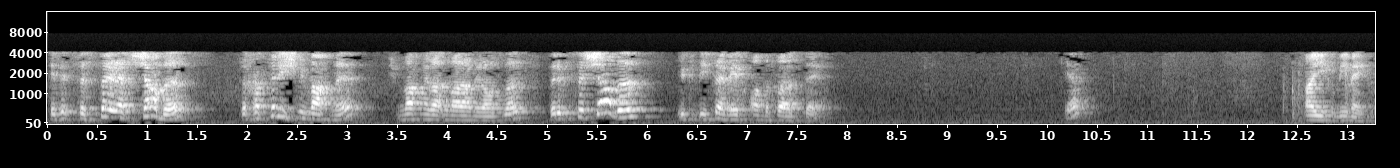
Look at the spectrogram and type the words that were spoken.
if it's for Serech Shabbos, the Chatzili should be machmir, should be machmir like the Marami Oslo, but if it's for Shabbos, you could be semich on the first day. Yeah? Oh, you can be maker.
